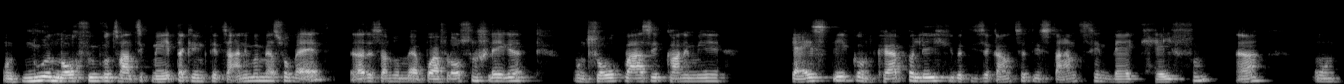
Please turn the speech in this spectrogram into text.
Und nur noch 25 Meter klingt jetzt auch nicht mehr, so weit. Ja, das sind nur mehr ein paar Flossenschläge. Und so quasi kann ich mich geistig und körperlich über diese ganze Distanz hinweg helfen. Ja? Und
